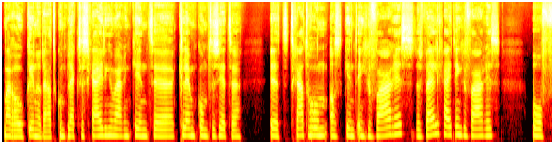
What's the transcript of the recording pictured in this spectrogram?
Maar ook inderdaad complexe scheidingen waar een kind eh, klem komt te zitten. Het, het gaat erom als het kind in gevaar is, de veiligheid in gevaar is. Of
